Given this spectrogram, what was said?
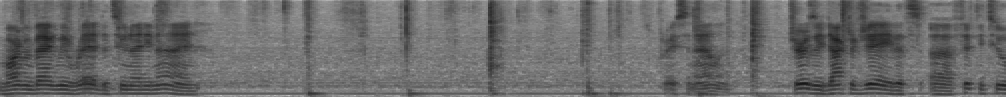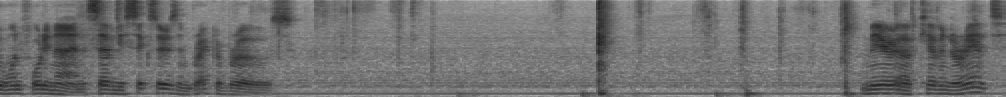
Marvin Bagley Red to 299. Grayson Allen. Jersey, Dr. J, that's uh, 52 of 149. The 76ers and Brecker Bros. Mirror of Kevin Durant,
